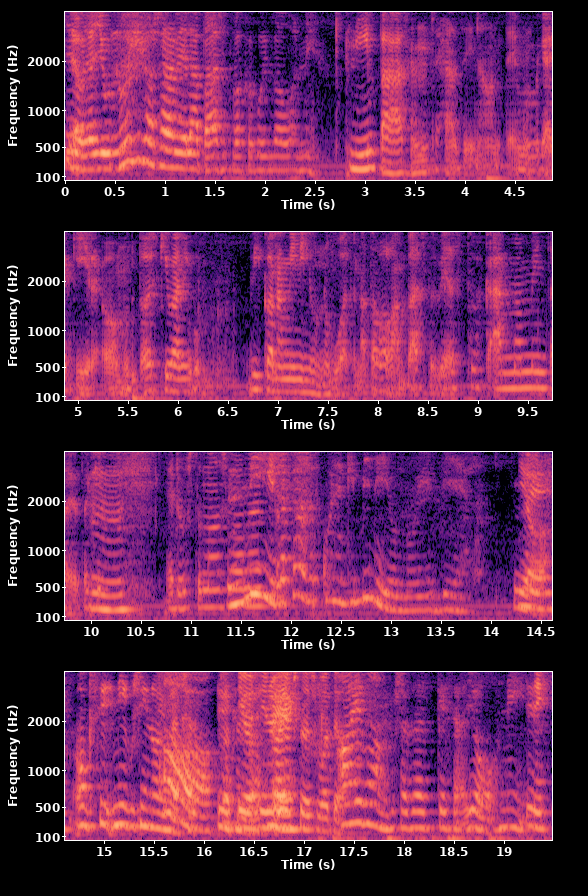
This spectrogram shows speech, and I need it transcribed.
Joo, ja junnuihin jos sä vielä pääset vaikka kuinka kauan, niin... Niin pääsen, sehän siinä on, että ei mulla mikään kiire ole, mutta olisi kiva niinku vikana minijunnuvuotena tavallaan päästä vielä sitten vaikka MMin tai jotakin mm. edustamaan Suomea. Niin, sä pääset kuitenkin minijunnuihin vielä. Joo. Niin. Onko si, niin kuin siinä on Aa, 9, totta. Joo, siinä on vai? 19 vuotta. Aivan, kun sä täyt kesä, joo, niin. Niin.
